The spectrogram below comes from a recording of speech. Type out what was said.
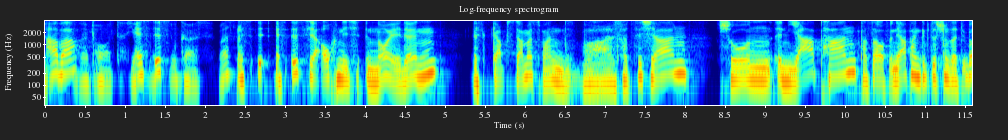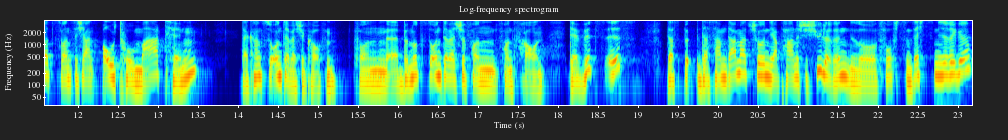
Aber Report. es ist, Lukas. Was? es, es ist ja auch nicht neu, denn es gab's damals, man, boah, vor zig Jahren schon in Japan, pass auf, in Japan gibt es schon seit über 20 Jahren Automaten, da kannst du Unterwäsche kaufen. Von äh, benutzte Unterwäsche von, von Frauen. Der Witz ist, das, das haben damals schon japanische Schülerinnen, so 15-, 16-Jährige,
